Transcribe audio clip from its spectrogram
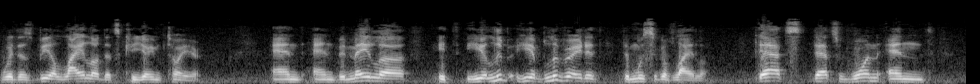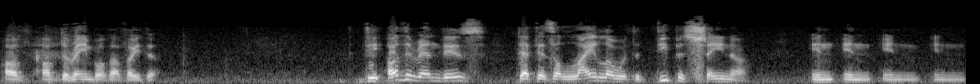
where there's be a Laila that's Kiyom Toyer. And, and Bimela, it, he, he obliterated the music of Laila. That's, that's one end of, of the rainbow of Avodah. The other end is that there's a Laila with the deepest Shena in, in, in, in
